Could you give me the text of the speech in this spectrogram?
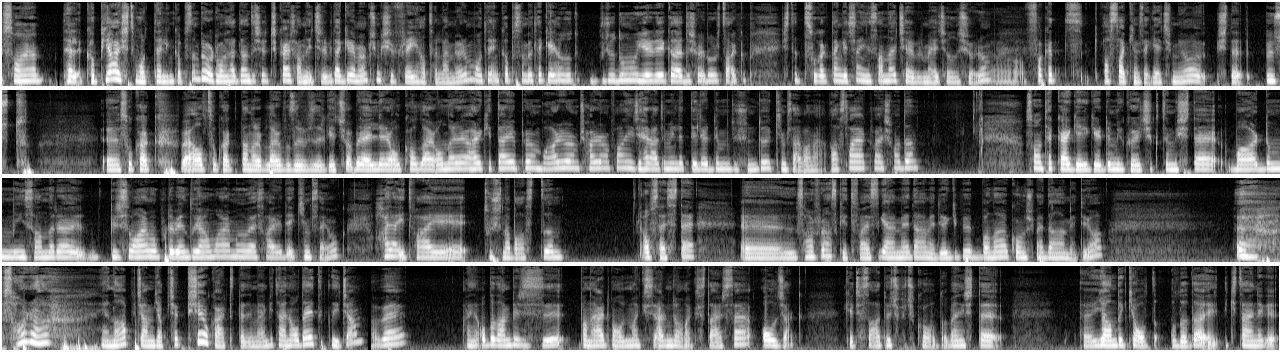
Sonra tel- kapıyı açtım otelin kapısını. Bir orada otelden dışarı çıkarsam da içeri bir daha giremiyorum. Çünkü şifreyi hatırlamıyorum. Otelin kapısını böyle tek eline tutup vücudumu yarıya kadar dışarı doğru sarkıp işte sokaktan geçen insanları çevirmeye çalışıyorum. Fakat asla kimse geçmiyor. İşte üst e, sokak ve alt sokaktan arabalar vızır vızır geçiyor. Böyle elleri ol kollar onlara hareketler yapıyorum. Bağırıyorum çağırıyorum falan. İyice herhalde millet delirdiğimi düşündü. Kimse bana asla yaklaşmadı. Sonra tekrar geri girdim yukarı çıktım işte bağırdım insanlara birisi var mı burada beni duyan var mı vesaire de kimse yok. Hala itfaiye tuşuna bastım. O seste e, San Francisco itfaiyesi gelmeye devam ediyor gibi bana konuşmaya devam ediyor. E, sonra ya ne yapacağım yapacak bir şey yok artık dedim yani bir tane odaya tıklayacağım ve hani odadan birisi bana yardım olmak yardımcı olmak isterse olacak. Gece saat üç buçuk oldu. Ben işte e, yandaki odada iki tane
